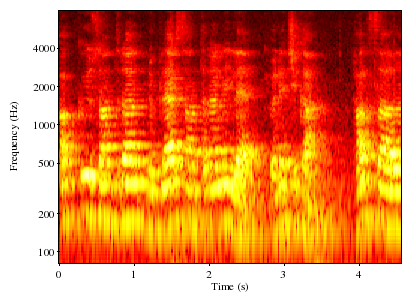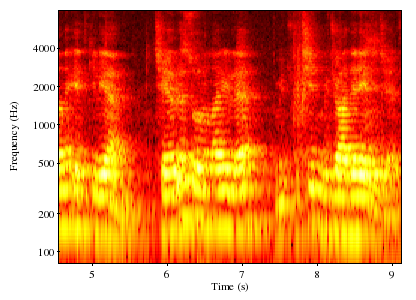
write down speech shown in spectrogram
Akkuyu Santral Nükleer Santrali ile öne çıkan, halk sağlığını etkileyen çevre sorunları ile için mücadele edeceğiz.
